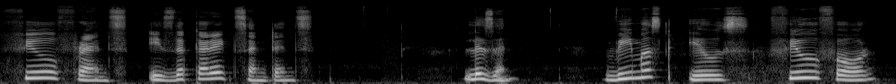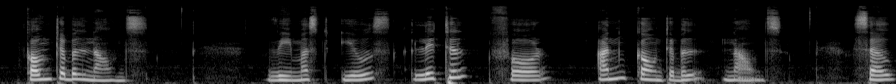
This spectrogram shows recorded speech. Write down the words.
few friends is the correct sentence. Listen. We must use few for countable nouns. We must use little for uncountable nouns. So,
